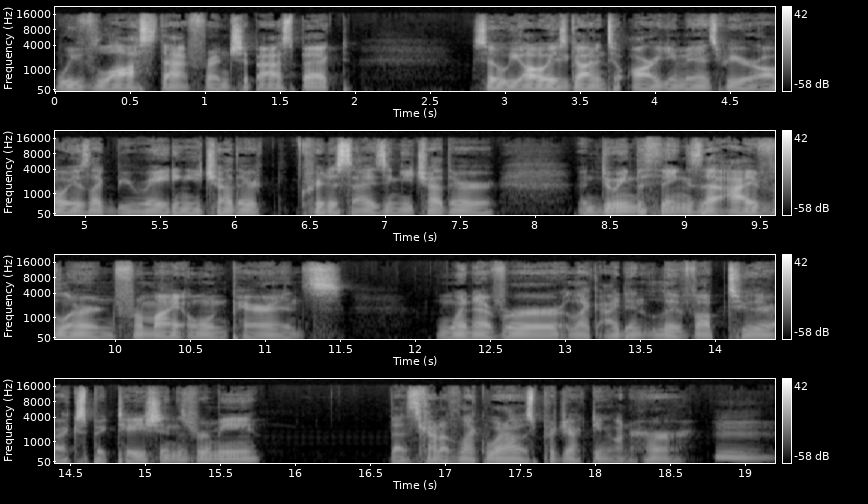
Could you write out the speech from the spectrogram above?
we've lost that friendship aspect So we always got into arguments. We were always like berating each other, criticizing each other, and doing the things that I've learned from my own parents whenever like I didn't live up to their expectations for me. That's kind of like what I was projecting on her. Mm.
